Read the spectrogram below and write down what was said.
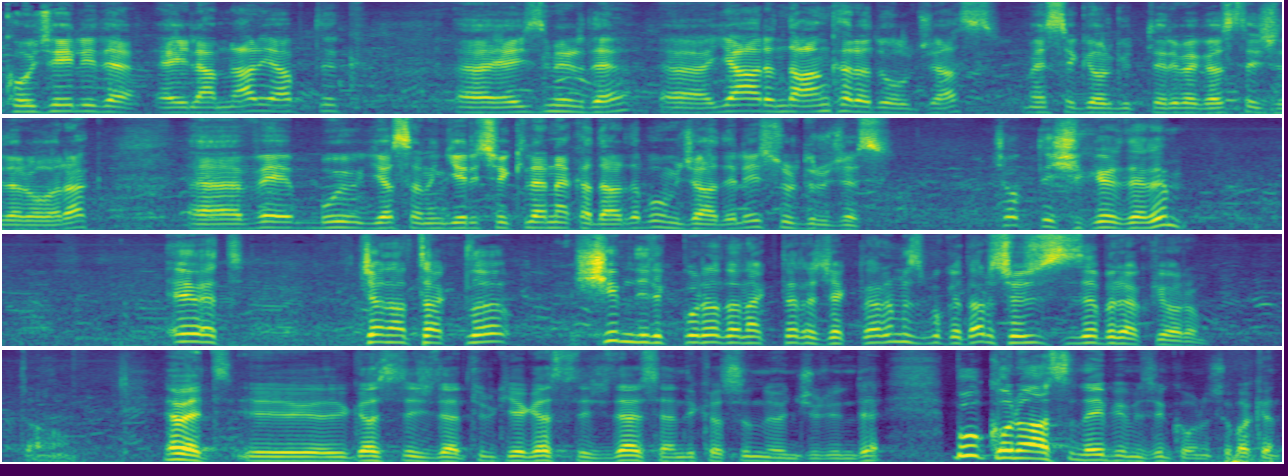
Kocaeli'de eylemler yaptık. E, İzmir'de, e, yarın da Ankara'da olacağız meslek örgütleri ve gazeteciler olarak. E, ve bu yasanın geri çekilene kadar da bu mücadeleyi sürdüreceğiz. Çok teşekkür ederim. Evet, Can Ataklı, şimdilik buradan aktaracaklarımız bu kadar. Sözü size bırakıyorum. Tamam. Evet, e, gazeteciler, Türkiye Gazeteciler Sendikası'nın öncülüğünde. Bu konu aslında hepimizin konusu. Bakın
